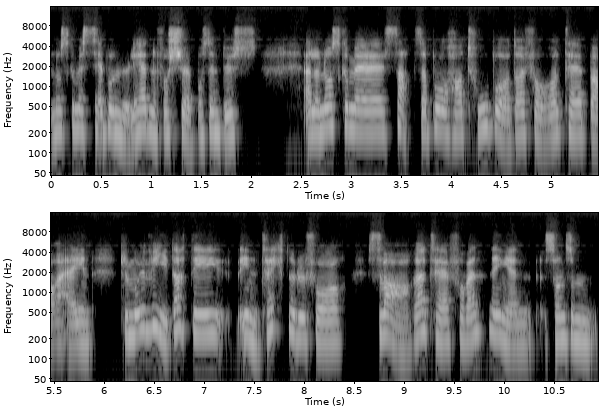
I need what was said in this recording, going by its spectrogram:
nå skal vi se på mulighetene for å kjøpe oss en buss. Eller nå skal vi satse på å ha to båter i forhold til bare én. Du må jo vite at de inntektene du får, svarer til forventningen, sånn som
